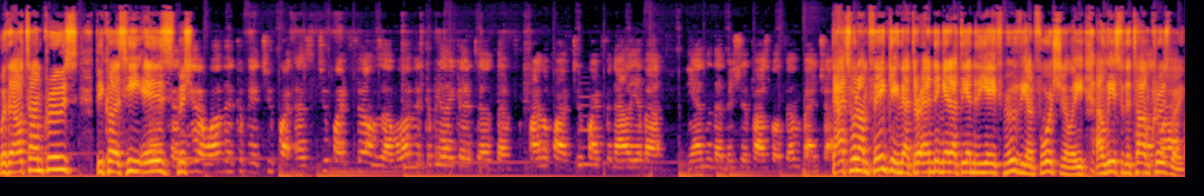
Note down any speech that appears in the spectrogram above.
without Tom Cruise because he is Because, Mission. you know, one of it could be a two part, uh, two part films. Uh, one of it could be like a, the, the final part, two part finale about the end of the Mission Impossible film franchise. That's what I'm thinking, that they're ending it at the end of the eighth movie, unfortunately, at least for the Tom Like Cruise way.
